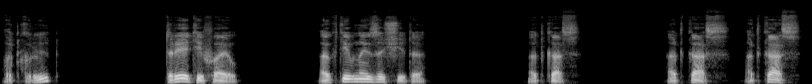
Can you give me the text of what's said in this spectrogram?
открыт. Третий файл. Активная защита. Отказ. Отказ. Отказ.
